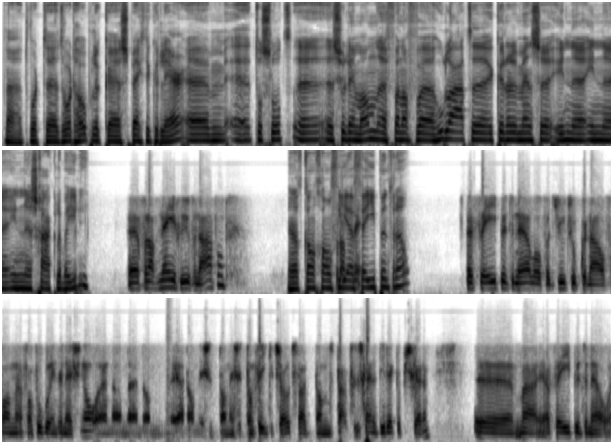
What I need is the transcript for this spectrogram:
Nou, het wordt, het wordt hopelijk uh, spectaculair. Um, uh, tot slot, uh, Suleiman, vanaf hoe laat kunnen de mensen in, in, in schakelen bij jullie? vanaf 9 uur vanavond. En dat kan gewoon via vi.nl? vi.nl of het YouTube-kanaal van, eh, van Voetbal International. En dan, eh, dan, ja, dan, is het, dan, is het, dan vind je het zo. Het staat, dan staat, verschijnt het direct op je scherm. Uh, maar ja, vi.nl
